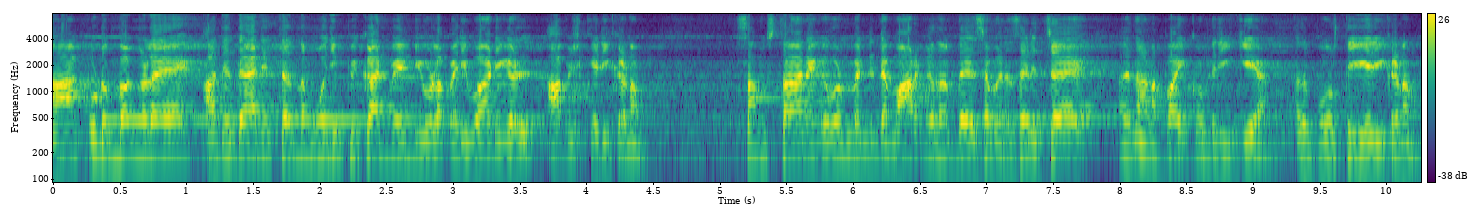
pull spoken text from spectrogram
ആ കുടുംബങ്ങളെ അതിദാരിദ്ര്യം മോചിപ്പിക്കാൻ വേണ്ടിയുള്ള പരിപാടികൾ ആവിഷ്കരിക്കണം. സംസ്ഥാന ഗവൺമെന്റിന്റെ മാർഗനിർദ്ദേശം അനുസരിച്ച് അത് നടപ്പായിക്കൊണ്ടിരിക്കുകയാണ്. അത് പൂർത്തീകരിക്കണം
